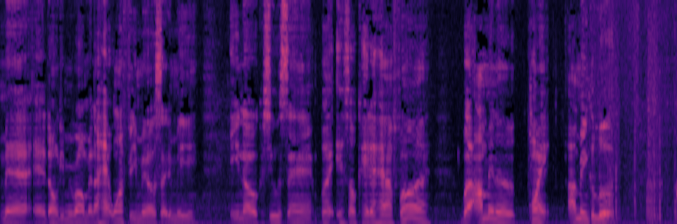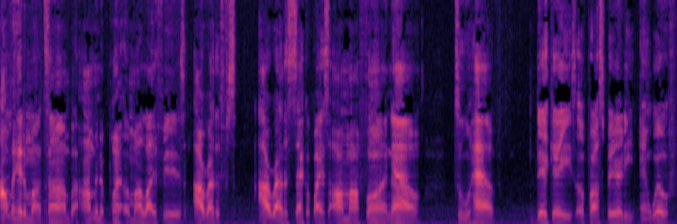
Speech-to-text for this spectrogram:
Man, and don't get me wrong, man. I had one female say to me, you know, because she was saying, but it's okay to have fun. But I'm in a point. I mean, look, I'm ahead of my time, but I'm in a point of my life is I rather I rather sacrifice all my fun now to have decades of prosperity and wealth.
